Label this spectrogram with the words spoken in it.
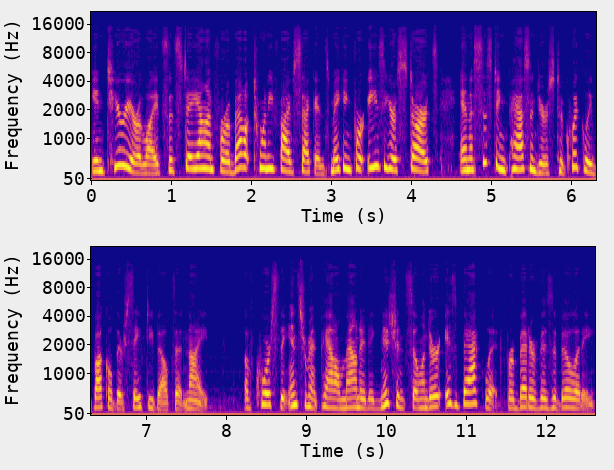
Interior lights that stay on for about 25 seconds, making for easier starts and assisting passengers to quickly buckle their safety belts at night. Of course, the instrument panel mounted ignition cylinder is backlit for better visibility.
